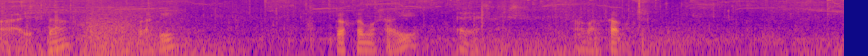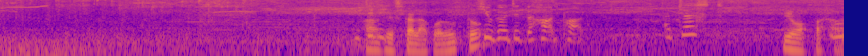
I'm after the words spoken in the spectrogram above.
Ahí está, por aquí. Cogemos ahí, eso es. Avanzamos. You did Aquí está el acueducto. Hugo did the hard part. I just y hemos pasado.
